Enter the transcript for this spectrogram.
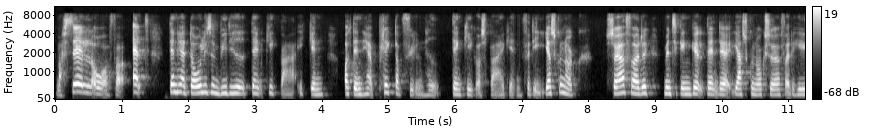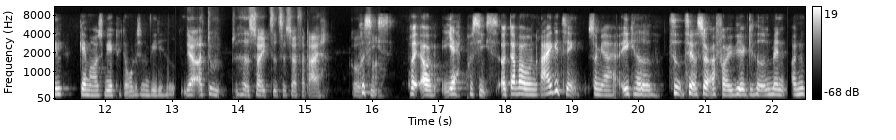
mig selv, over for alt. Den her dårlige samvittighed, den gik bare igen. Og den her pligtopfyldenhed, den gik også bare igen. Fordi jeg skulle nok sørge for det, men til gengæld den der, jeg skulle nok sørge for det hele, gav mig også virkelig dårlig samvittighed. Ja, og du havde så ikke tid til at sørge for dig. Præcis. Og, ja, præcis. Og der var jo en række ting, som jeg ikke havde tid til at sørge for i virkeligheden. Men, og nu,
